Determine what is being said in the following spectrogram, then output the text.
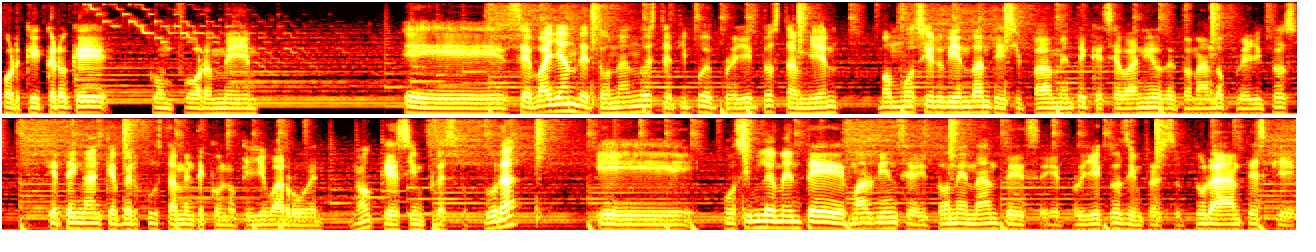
Porque creo que conforme eh, se vayan detonando este tipo de proyectos, también vamos a ir viendo anticipadamente que se van a ir detonando proyectos que tengan que ver justamente con lo que lleva Rubén, ¿no? Que es infraestructura. Eh, posiblemente más bien se detonen antes eh, proyectos de infraestructura antes que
